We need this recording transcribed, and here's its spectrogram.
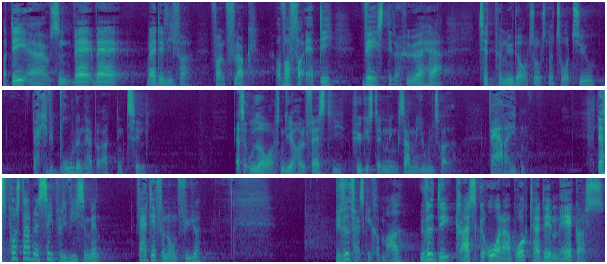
Og det er sådan, hvad, hvad, hvad er det lige for, for en flok? Og hvorfor er det væsentligt at høre her tæt på nytår 2022? Hvad kan vi bruge den her beretning til? Altså udover sådan lige at holde fast i hyggestemningen sammen med juletræet. Hvad er der i den? Lad os prøve at starte med at se på de vise mænd. Hvad er det for nogle fyre? Vi ved faktisk ikke ret meget. Vi ved, at det græske ord, der er brugt her, det er magos.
